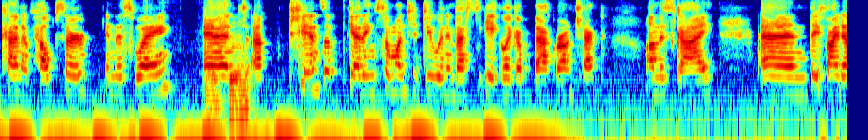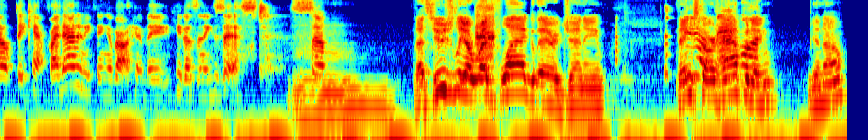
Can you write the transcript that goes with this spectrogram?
kind of helps her in this way, and she ends up getting someone to do an investigate, like a background check on this guy, and they find out they can't find out anything about him. They, he doesn't exist. So mm. that's usually a red flag, there, Jennie. Things start happening, you know.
